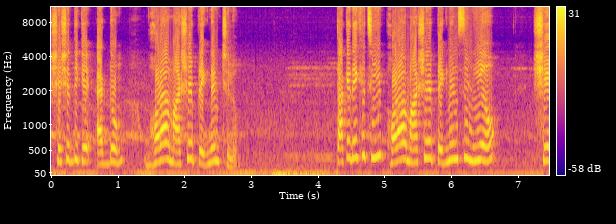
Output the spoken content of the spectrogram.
শেষের দিকে একদম ভরা মাসে প্রেগনেন্ট ছিল। তাকে দেখেছি ভরা মাসের প্রেগনেন্সি নিয়েও সে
